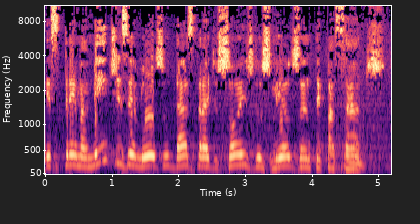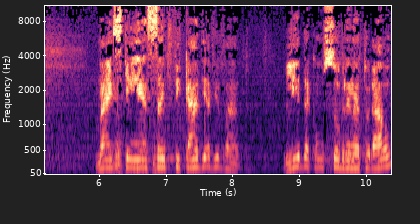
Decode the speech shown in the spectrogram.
extremamente zeloso das tradições dos meus antepassados. Mas quem é santificado e avivado, lida com o sobrenatural,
